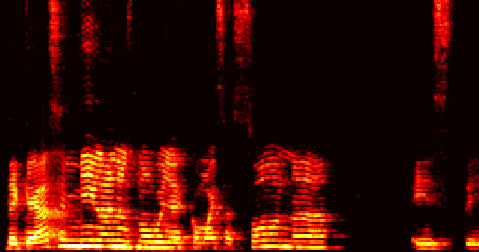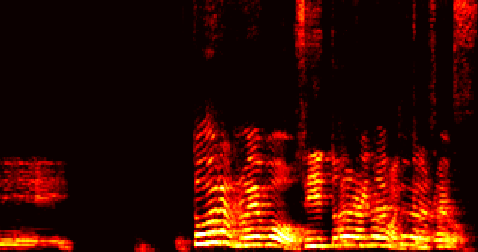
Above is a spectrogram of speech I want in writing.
de que hace mil años no voy a como a esa zona, este... Todo era nuevo. Sí, todo era nuevo. Entonces,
